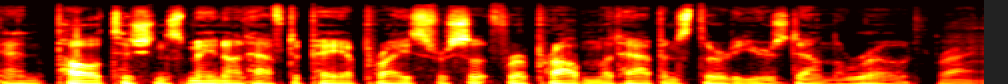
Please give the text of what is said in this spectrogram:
And politicians may not have to pay a price for for a problem that happens 30 years down the road. Right.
